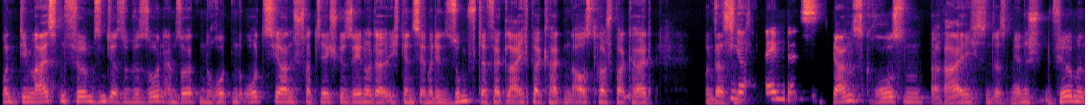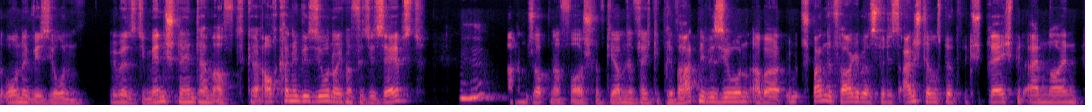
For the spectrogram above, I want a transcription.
und die meisten Firmen sind ja sowieso in einem sogenannten roten Ozean strategisch gesehen oder ich nenne es ja immer den Sumpf der Vergleichbarkeit und Austauschbarkeit. Und das sind ganz großen Bereich sind das Menschen, Firmen ohne Vision. Übrigens, die Menschen dahinter haben oft auch keine Vision, noch nicht mal für sich selbst. Mhm. Machen einen Job nach Vorschrift. Die haben dann vielleicht die private Vision, aber spannende Frage es für das Einstellungsgespräch mit einem neuen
